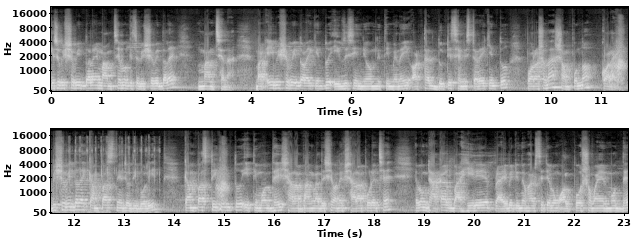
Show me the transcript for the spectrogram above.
কিছু বিশ্ববিদ্যালয় মানছে এবং কিছু বিশ্ববিদ্যালয় মানছে না। বাট এই বিশ্ববিদ্যালয় কিন্তু ইউজিসি নিয়ম নীতি মেনেই অর্থাৎ দুটি সেমিস্টারে কিন্তু পড়াশোনা সম্পূর্ণ করায়। বিশ্ববিদ্যালয় ক্যাম্পাস নিয়ে যদি বলি ক্যাম্পাসটি কিন্তু ইতিমধ্যেই সারা বাংলাদেশে অনেক সাড়া পড়েছে এবং ঢাকার বাহিরে প্রাইভেট ইউনিভার্সিটি এবং অল্প সময়ের মধ্যে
